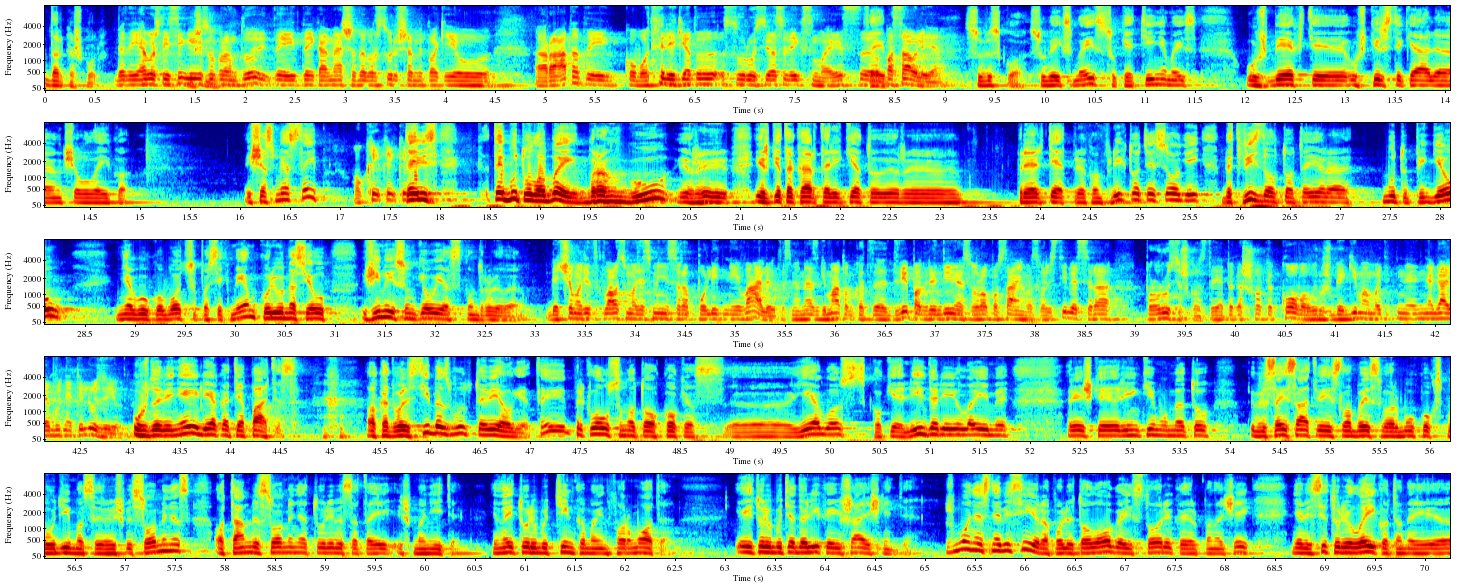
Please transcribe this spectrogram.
dar kažkur. Bet jeigu aš teisingai Reiškia. suprantu, tai, tai ką mes čia dabar surišam į tokį jau ratą, tai kovoti reikėtų su Rusijos veiksmais e, Taip, pasaulyje. Su viskuo, su veiksmais, su ketinimais, užbėgti, užkirsti kelią anksčiau laiko. Iš esmės taip. O kaip, kaip, kaip... Tai, vis, tai būtų labai brangu ir, ir kitą kartą reikėtų ir priartėti prie konflikto tiesiogiai, bet vis dėlto tai yra, būtų pigiau negu kovoti su pasiekmėm, kurių mes jau žymiai sunkiau jas kontroliuojam. Bet čia matyt klausimas esminis yra politiniai valiai. Tasme, mesgi matom, kad dvi pagrindinės ES valstybės yra prorusiškos, tai apie kažkokią kovą ir užbėgimą matyt ne, negali būti net iliuzijų. Uždaviniai lieka tie patys. O kad valstybės būtų, tai vėlgi, tai priklauso nuo to, kokios e, jėgos, kokie lyderiai laimi. Reiškia, rinkimų metu. Visais atvejais labai svarbu, koks spaudimas yra iš visuomenės, o tam visuomenė turi visą tai išmanyti. Jis turi būti tinkamai informuota. Jai turi būti tie dalykai išaiškinti. Žmonės ne visi yra politologai, istorikai ir panašiai, ne visi turi laiko tenai e,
